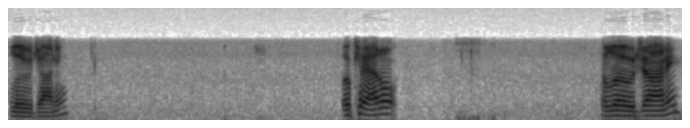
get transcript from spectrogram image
Hello, Johnny. Okay, I don't. Hello, Johnny.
